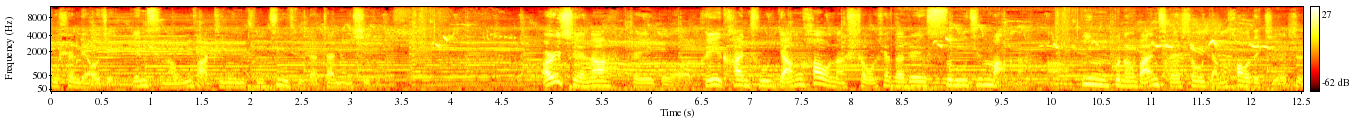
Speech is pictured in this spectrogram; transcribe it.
不甚了解，因此呢无法制定出具体的战争系统。而且呢，这个可以看出杨浩呢手下的这四路军马呢，啊，并不能完全受杨浩的节制，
